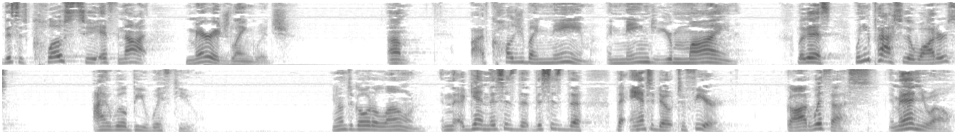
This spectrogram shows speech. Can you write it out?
this is close to, if not, marriage language. Um, I've called you by name. I named you. You're mine. Look at this. When you pass through the waters, I will be with you. You don't have to go it alone. And again, this is the, this is the, the antidote to fear. God with us. Emmanuel.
